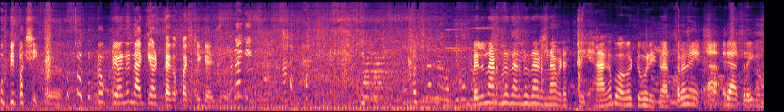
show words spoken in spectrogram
കുപ്പി പക്ഷി. കുപ്പി കൊണ്ട് ഉണ്ടാക്കിയ ഒട്ടക പക്ഷി കഴിച്ചു ഇവൽ നടന്ന് നടന്ന് നടന്ന് അവിടെ എത്തി ആകെ പോകട്ട് മുടിക്കണം അത്ര രാത്രിക്കും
